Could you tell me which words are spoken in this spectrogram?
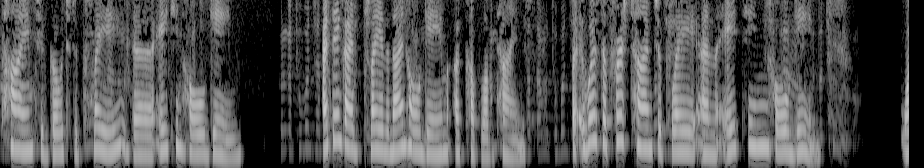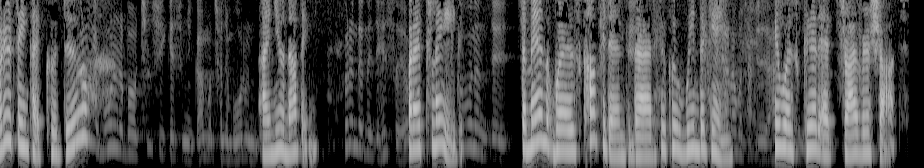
time to go to play the 18 hole game. I think I'd played the 9 hole game a couple of times. But it was the first time to play an 18 hole game. What do you think I could do? I knew nothing. But I played. The man was confident that he could win the game. He was good at driver shot.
